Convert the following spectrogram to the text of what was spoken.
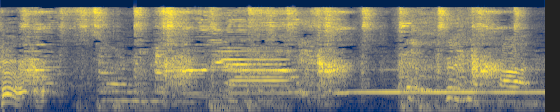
Vad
